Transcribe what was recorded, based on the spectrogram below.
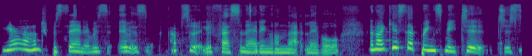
yeah 100% it was it was absolutely fascinating on that level and i guess that brings me to just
